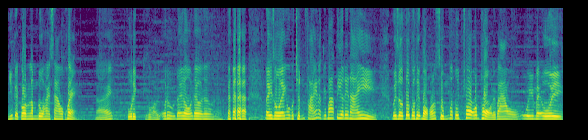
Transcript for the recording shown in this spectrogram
những cái con 5 đô 2 sao khỏe. Đấy, Vô địch thì không nói Ở đâu, đây rồi đây rồi đây rồi. Đây rồi, anh có chấn phái là cái ba tia đây này. Bây giờ tôi có thể bỏ con súng và tôi cho con thỏ này vào. Ui mẹ ơi,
